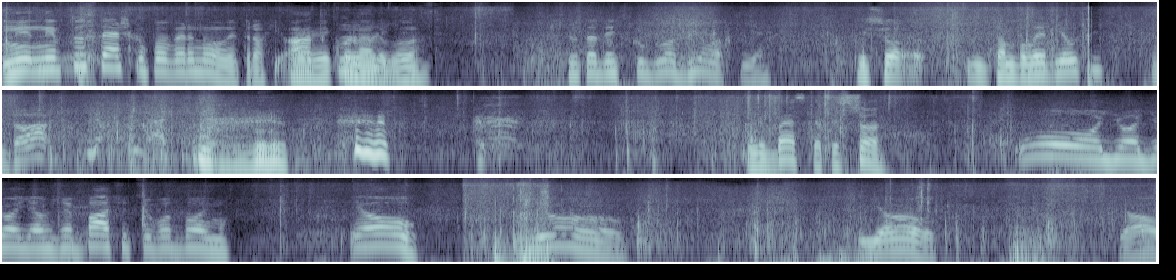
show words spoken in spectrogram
Не, не в ту стежку повернули трохи. А, яку курва, було? Тут десь кубло білок є. І що, там були білки? Да. Любеска, ти що? Ой-ой-ой, я вже бачу цю водойму. Йоу! Йоу! Йоу! Йоу!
